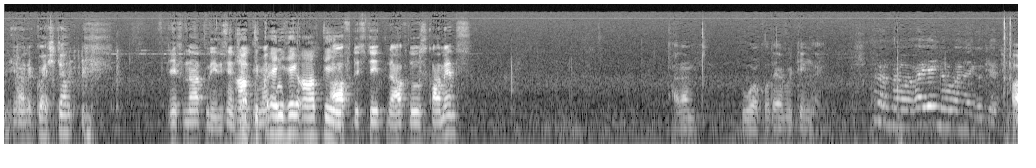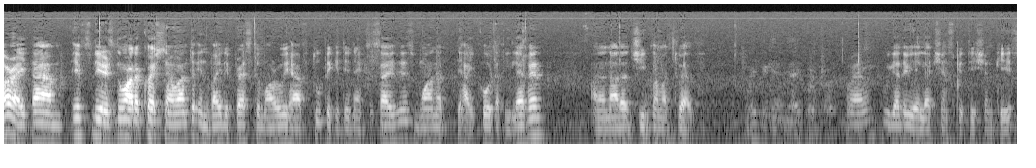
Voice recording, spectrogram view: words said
Any other question? If not, ladies and Of the, gentlemen, anything of the, of the statement, of those comments, Adam, work out everything. like. No, no, I ain't know when I go get you. All right, um, if there's no other question, I want to invite the press tomorrow. We have two picketing exercises, one at the High Court at 11 and another at GECOM at 12. We begin the High Court Well, we got the elections petition case.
